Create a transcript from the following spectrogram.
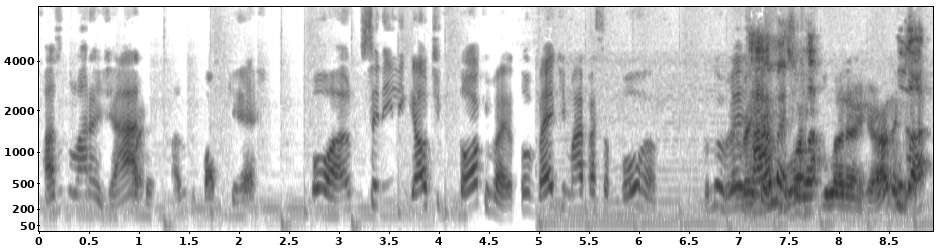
Faz um do Laranjada, faz um do podcast. Porra, eu não sei nem ligar o TikTok, velho. Eu tô velho demais pra essa porra. Quando eu vejo. Ah, mas o La- do Laranjada, O, La...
